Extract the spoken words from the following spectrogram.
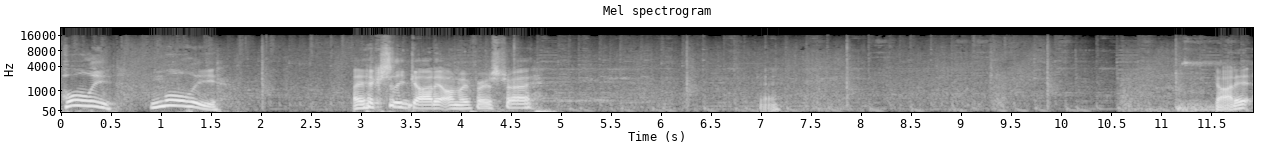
Holy moly! I actually got it on my first try. Okay. Got it.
